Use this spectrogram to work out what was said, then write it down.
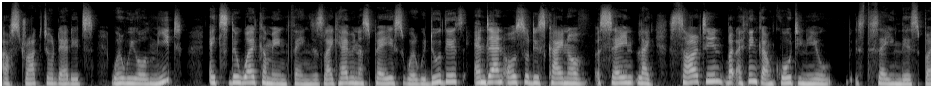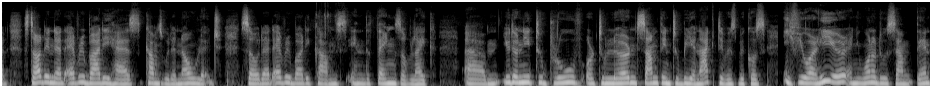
a structure that it's where we all meet it's the welcoming things. It's like having a space where we do this. And then also this kind of saying, like starting, but I think I'm quoting you saying this, but starting that everybody has comes with a knowledge, so that everybody comes in the things of like um, you don't need to prove or to learn something to be an activist because if you are here and you want to do something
